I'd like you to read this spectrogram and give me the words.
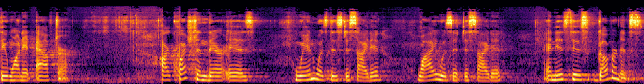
They want it after. Our question there is, when was this decided? Why was it decided? And is this governance?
